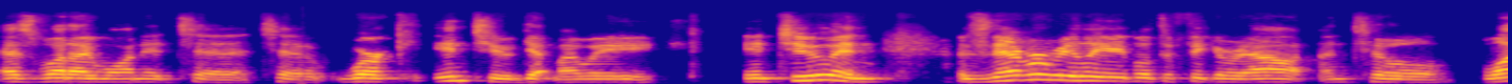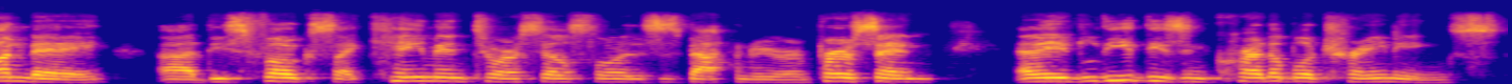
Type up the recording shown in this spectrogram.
as what I wanted to to work into, get my way into, and I was never really able to figure it out until one day uh, these folks like came into our sales floor. This is back when we were in person, and they'd lead these incredible trainings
